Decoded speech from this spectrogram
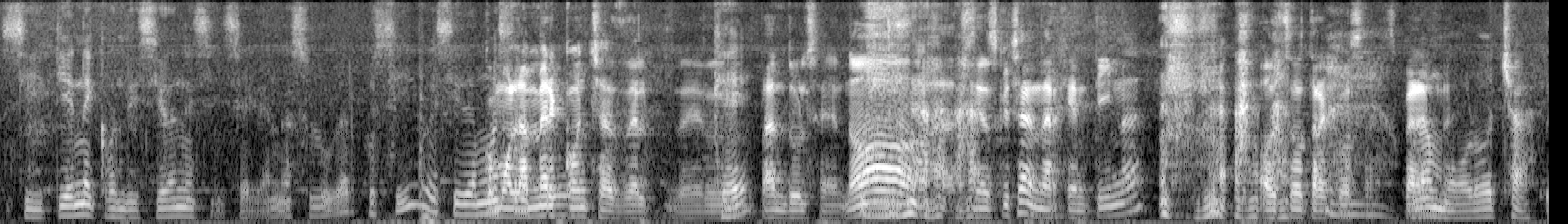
Si tiene condiciones y se gana su lugar, pues sí, güey, si Como lamer conchas del, pan dulce. No, si lo escuchan en Argentina, o es otra cosa. Una morocha.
